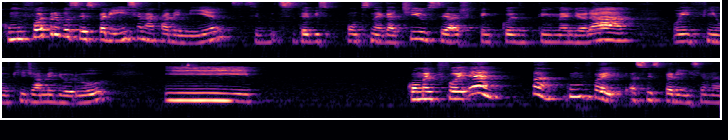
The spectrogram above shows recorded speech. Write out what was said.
como foi para você a experiência na academia? Se, se teve pontos negativos, você acha que tem coisa que tem que melhorar? Ou enfim, o que já melhorou? E como é que foi? É, ah, como foi a sua experiência na,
